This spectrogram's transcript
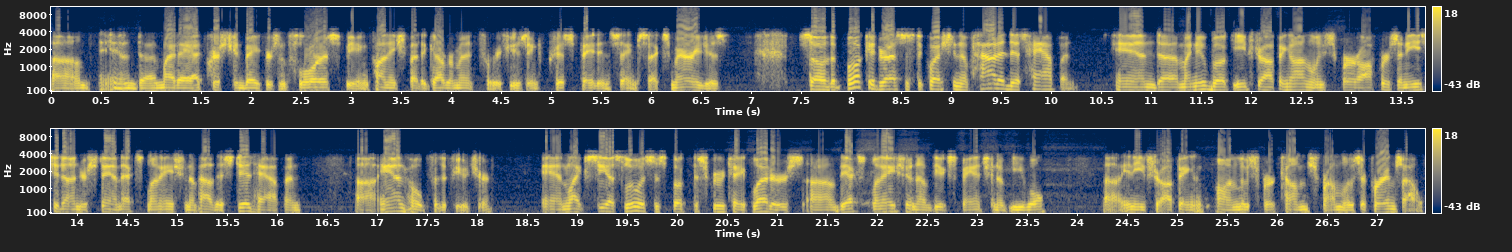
Um, and uh, might add, Christian bakers and florists being punished by the government for refusing to participate in same sex marriages. So the book addresses the question of how did this happen? And uh, my new book, Eavesdropping on Lucifer, offers an easy to understand explanation of how this did happen uh, and hope for the future. And like C.S. Lewis's book, The Screwtape Letters, uh, the explanation of the expansion of evil uh, in eavesdropping on Lucifer comes from Lucifer himself.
